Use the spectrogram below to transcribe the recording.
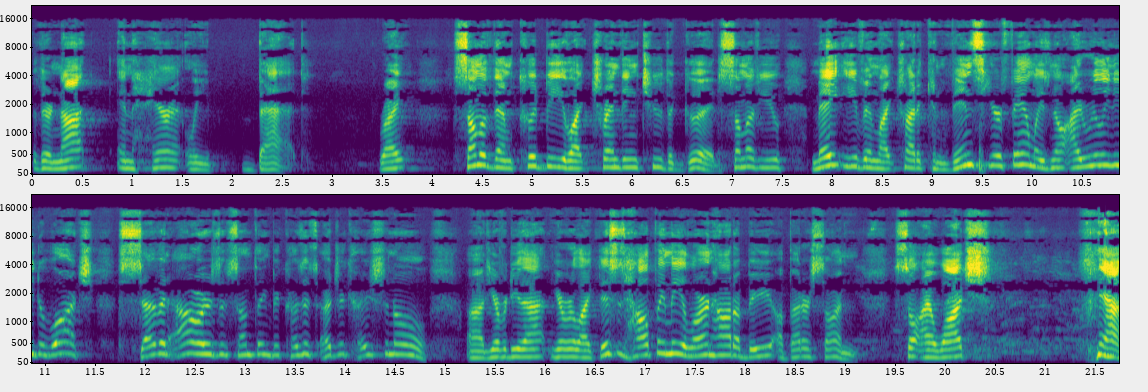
they're not inherently bad, right? Some of them could be like trending to the good. Some of you may even like try to convince your families, no, I really need to watch seven hours of something because it's educational. Uh, do you ever do that? You ever like, this is helping me learn how to be a better son. So I watch, yeah.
